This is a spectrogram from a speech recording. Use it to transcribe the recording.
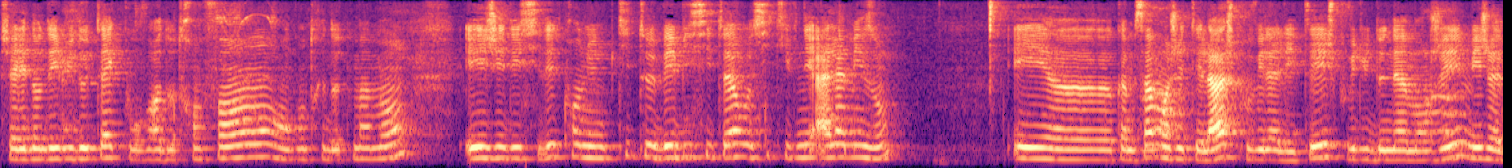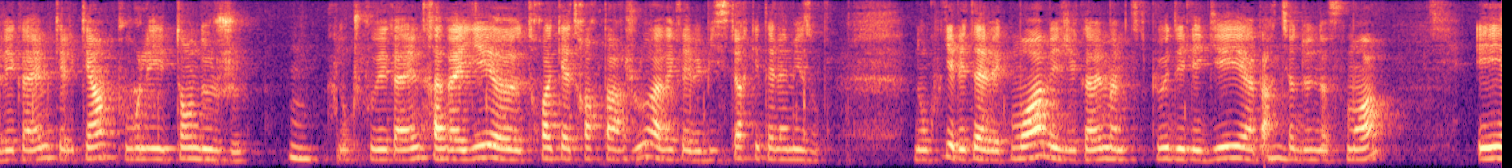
j'allais dans des ludothèques pour voir d'autres enfants, rencontrer d'autres mamans. Et j'ai décidé de prendre une petite babysitter aussi qui venait à la maison. Et euh, comme ça, moi j'étais là, je pouvais l'allaiter, je pouvais lui donner à manger, mais j'avais quand même quelqu'un pour les temps de jeu. Mm. Donc je pouvais quand même travailler 3-4 euh, heures par jour avec la babysitter qui était à la maison. Donc oui, elle était avec moi, mais j'ai quand même un petit peu délégué à partir de 9 mois. Et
